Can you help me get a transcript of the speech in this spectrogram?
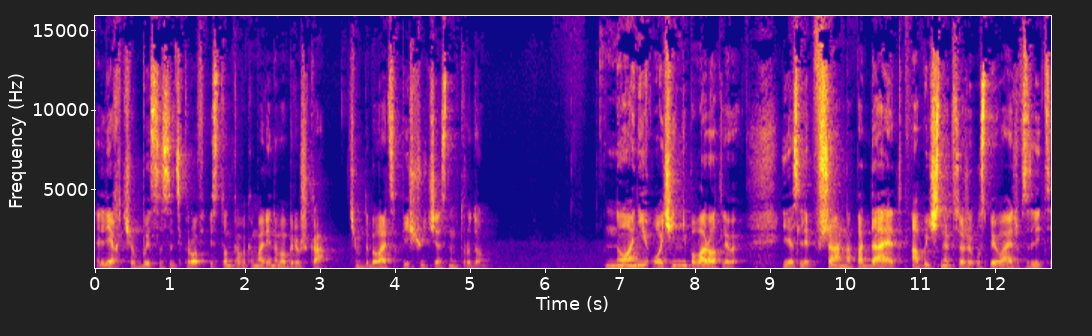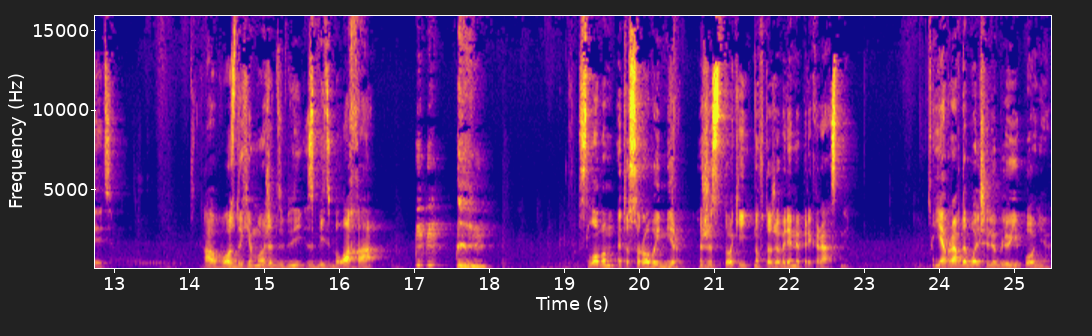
легче высосать кровь из тонкого комариного брюшка, чем добывать пищу честным трудом. но они очень неповоротливы. Если вша нападает, обычно все же успеваешь взлететь. А в воздухе может сбить блоха. Словом, это суровый мир, жестокий, но в то же время прекрасный. Я, правда, больше люблю Японию.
